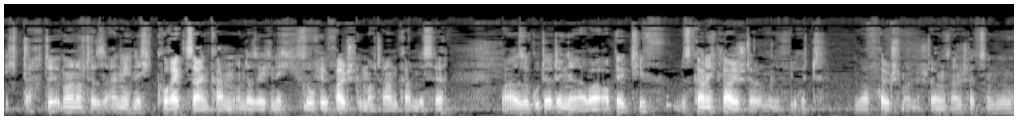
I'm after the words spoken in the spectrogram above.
ich dachte immer noch, dass es eigentlich nicht korrekt sein kann und dass ich nicht so viel falsch gemacht haben kann bisher. War also guter Dinge, aber objektiv ist gar nicht klar die Stellung. Vielleicht war falsch meine Stellungseinschätzung sogar.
